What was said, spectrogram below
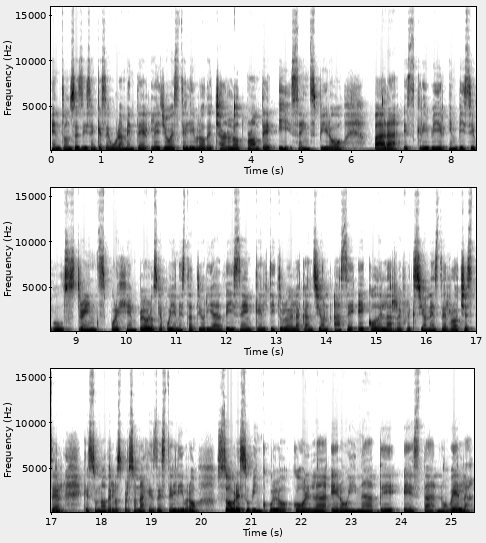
Entonces dicen que seguramente leyó este libro de Charlotte Bronte y se inspiró para escribir Invisible Strings. Por ejemplo, los que apoyan esta teoría dicen que el título de la canción hace eco de las reflexiones de Rochester, que es uno de los personajes de este libro, sobre su vínculo con la heroína de esta novela.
